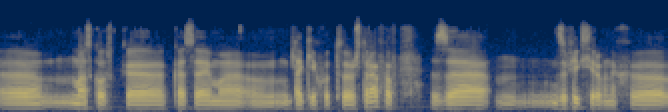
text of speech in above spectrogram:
Э, московская касаемо таких вот штрафов за зафиксированных, э,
